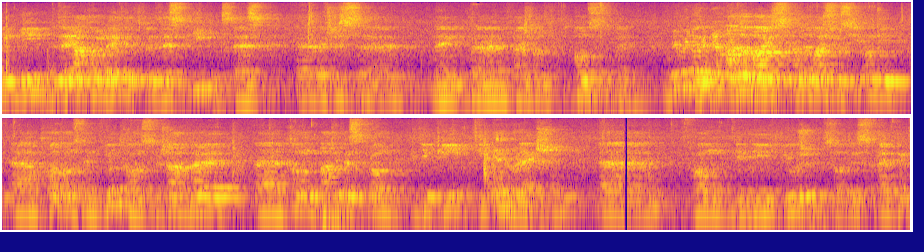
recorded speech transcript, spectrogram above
we need, they are correlated with this heat excess, uh, which is uh, named uh, Fleischmann constant. We really don't know. Otherwise, otherwise you see only uh, protons and neutrons, which are very uh, common particles from dp-Tn reaction uh, from dp fusion. So this, I think,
